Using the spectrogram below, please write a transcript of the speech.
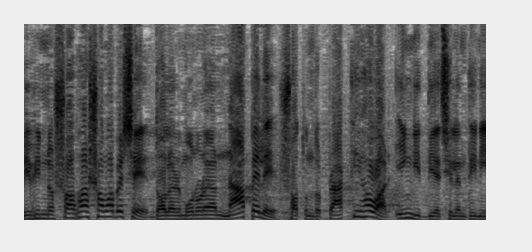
বিভিন্ন সভা সমাবেশে দলের মনোনয়ন না পেলে স্বতন্ত্র প্রার্থী হওয়ার ইঙ্গিত দিয়েছিলেন তিনি।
